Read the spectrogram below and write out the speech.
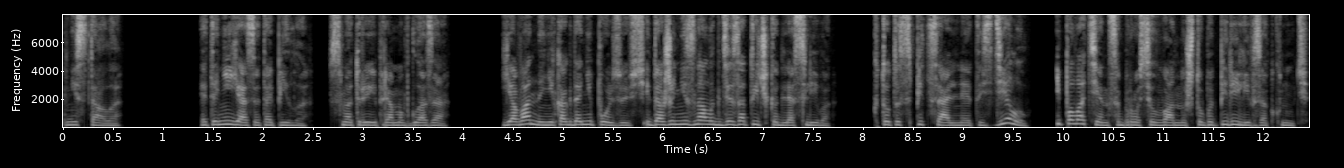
не стала. Это не я затопила, смотрю ей прямо в глаза. Я ванной никогда не пользуюсь и даже не знала, где затычка для слива. Кто-то специально это сделал и полотенце бросил в ванну, чтобы перелив заткнуть.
